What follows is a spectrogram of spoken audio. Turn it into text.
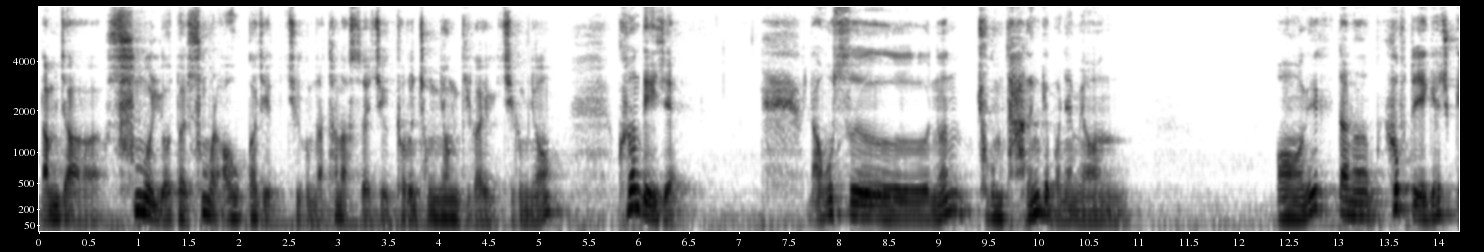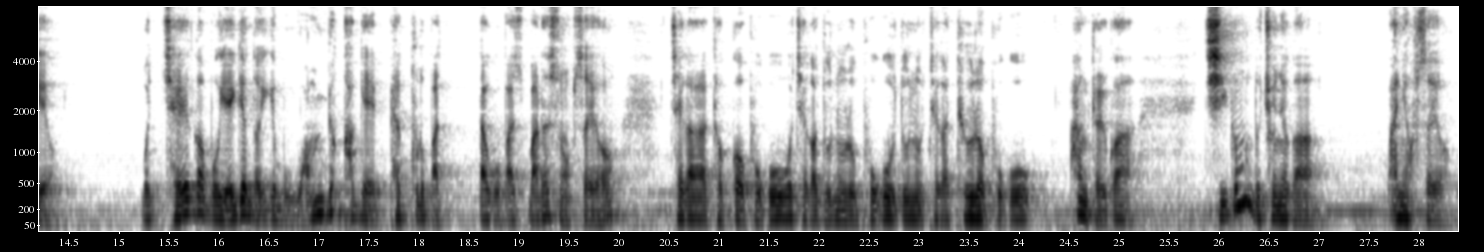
남자 28, 29까지 지금 나타났어요. 지금 결혼 정년기가 지금요. 그런데 이제 라오스는 조금 다른 게 뭐냐면 어 일단은 그것부터 얘기해 줄게요. 뭐 제가 뭐 얘기한다 이게 뭐 완벽하게 100% 맞다고 말- 말할 수는 없어요. 제가 겪어보고 제가 눈으로 보고 눈으로 제가 들어보고 한 결과 지금은 노처녀가 많이 없어요.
